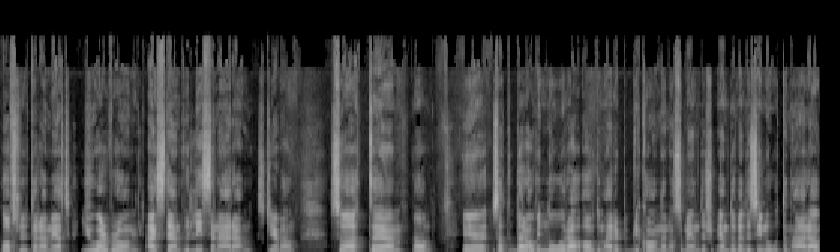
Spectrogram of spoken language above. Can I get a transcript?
avslutar han med att You are wrong, I stand with Liz and Adam skrev han. Så att, ja, så att där har vi några av de här republikanerna som ändå vänder sig emot den här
